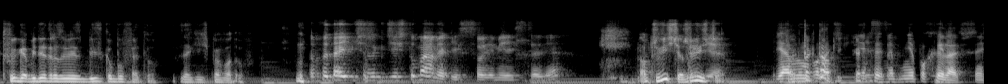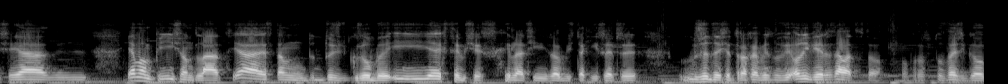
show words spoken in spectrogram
twój gabinet rozumiem jest blisko bufetu z jakichś powodów. No wydaje mi się, że gdzieś tu mam jakieś swoje miejsce, nie? Oczywiście, oczywiście. Ja Tak, bym tak, tak. się nie, nie, nie pochylać, w sensie ja, ja mam 50 lat, ja jestem dość gruby i nie chcę mi się schylać i robić takich rzeczy. Brzydzę się trochę, więc mówię, Oliwier, załatw to. Po prostu weź go,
